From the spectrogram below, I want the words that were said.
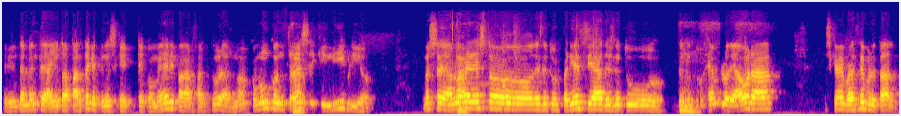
evidentemente hay otra parte que tienes que, comer y pagar facturas, ¿no? ¿Cómo encontrar ese equilibrio? No sé, háblame de esto desde tu experiencia, desde tu, desde tu mm. ejemplo de ahora. Es que me parece brutal.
